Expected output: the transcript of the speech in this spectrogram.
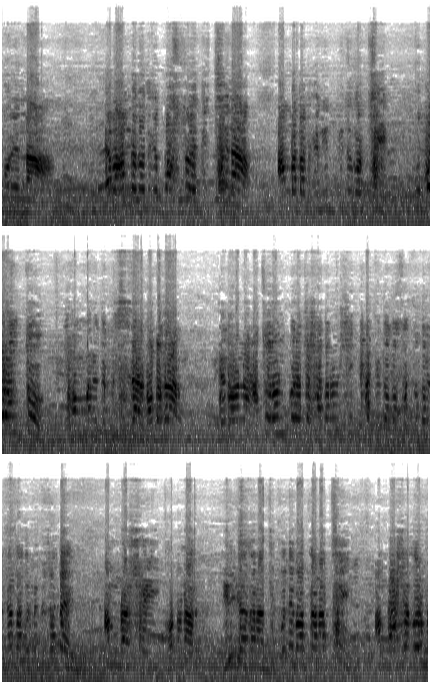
করে না এবং আমরা তাদেরকে প্রশ্রয় দিচ্ছি না আমরা তাদেরকে নির্বিত করছি উপরন্তু সম্মানিত গতকাল যে ধরনের আচরণ করেছে সাধারণ শিক্ষার্থী তথা ছাত্র দলের নেতা কর্মীদের সাথে। আমরা সেই ঘটনার নিন্দা জানাচ্ছি, প্রতিবাদ জানাচ্ছি। আমরা আশা করব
